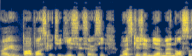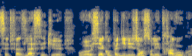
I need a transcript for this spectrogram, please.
Ouais, par rapport à ce que tu dis, c'est ça aussi. Moi, ce que j'aime bien maintenant sur cette phase-là, c'est que on va aussi accompagner les gens sur les travaux, quoi.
